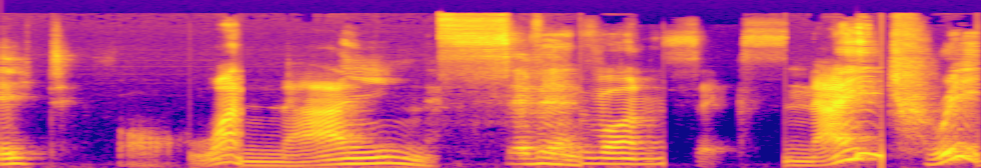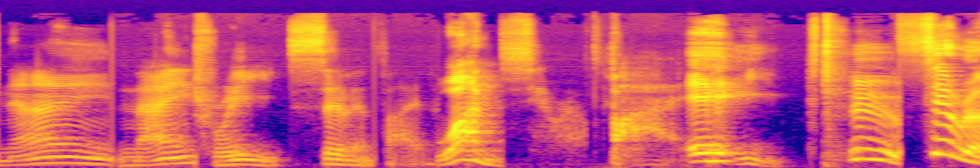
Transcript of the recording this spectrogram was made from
eight four one nine seven one six nine three nine nine three seven five one zero five eight two zero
